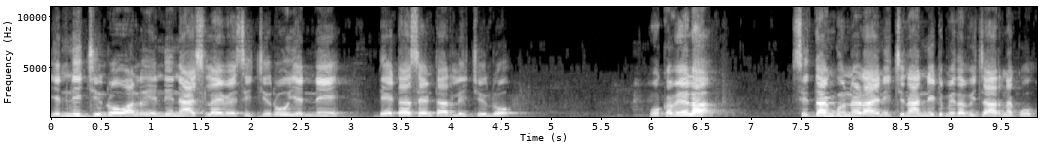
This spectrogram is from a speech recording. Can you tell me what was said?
ఎన్ని ఇచ్చిండ్రో వాళ్ళు ఎన్ని నేషనల్ హైవేస్ ఇచ్చిర్రు ఎన్ని డేటా సెంటర్లు ఇచ్చిండ్రు ఒకవేళ సిద్ధంగా ఉన్నాడు ఆయన ఇచ్చిన అన్నిటి మీద విచారణకు.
